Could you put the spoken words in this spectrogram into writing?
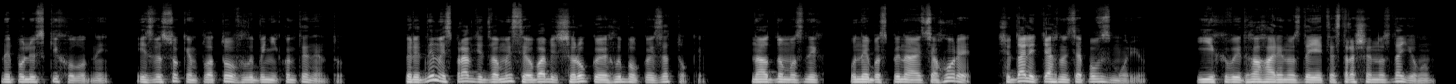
не по-людськи холодний, із високим плато в глибині континенту. Перед ними справді два миси обабіч широкої глибокої затоки. На одному з них у небо спинаються гори, що далі тягнуться повз морю. Їх вид Гагаріну здається страшенно знайомим.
